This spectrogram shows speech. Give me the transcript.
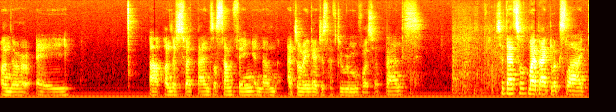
under a uh, under sweatpants or something and then at the ring I just have to remove my sweatpants. So that's what my bag looks like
